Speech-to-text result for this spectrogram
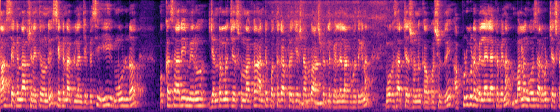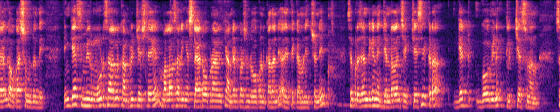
లాస్ట్ సెకండ్ ఆప్షన్ అయితే ఉంది. సెకండ్ ఆపిల్ అని చెప్పేసి ఈ మూడులో ఒక్కసారి మీరు జనరల్లో చేసుకున్నాక అంటే కొత్తగా అప్లై చేసినప్పుడు హాస్పిటల్కి వెళ్ళలేకపోతే కన్నా ఇంకొకసారి చేసుకోవడానికి అవకాశం ఉంటుంది. అప్పుడు కూడా వెళ్ళలేకపోయినా మళ్ళీ ఇంకోసారి కూడా చేసుకోవడానికి అవకాశం ఉంటుంది. ఇన్ కేస్ మీరు మూడు సార్లు కంప్లీట్ చేస్తే మళ్ళీసారి ఇంకా స్లాట్ ఓపెన్ అవ్వడానికి హండ్రెడ్ పర్సెంట్ ఓపెన్ కాదండి అదైతే గమనించండి. సో ప్రజెంట్గా నేను జనరల్ అని చెక్ చేసి ఇక్కడ గెట్ గో మీద క్లిక్ చేస్తున్నాను. సో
